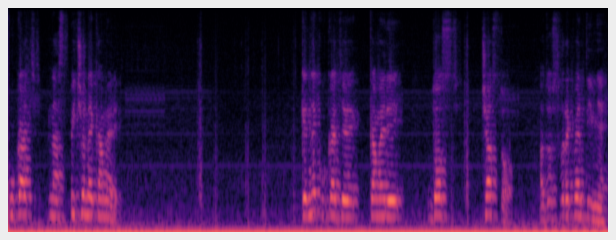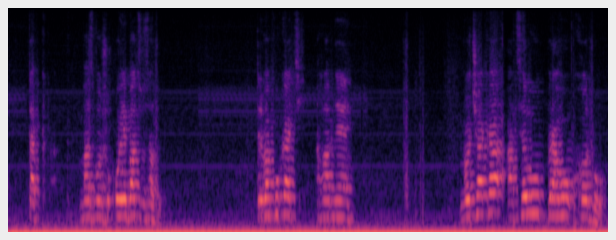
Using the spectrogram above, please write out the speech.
kúkať na spičené kamery. Keď nekúkate kamery dosť často a dosť frekventívne, tak vás môžu ojebať zo zadu. Treba kúkať hlavne vlčaka a celú pravú chodbu.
